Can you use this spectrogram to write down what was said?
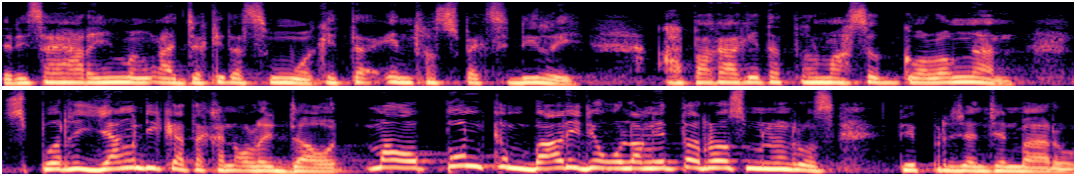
Jadi saya hari ini mengajak kita semua, kita introspeksi diri. Apakah kita termasuk golongan seperti yang dikatakan oleh Daud maupun kembali diulangi terus menerus di perjanjian baru.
